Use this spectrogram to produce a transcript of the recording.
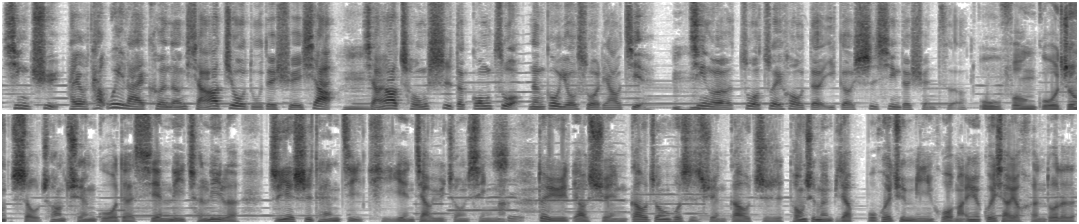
兴趣，还有他未来可能想要就读的学校，想要从事的工作，能够有所了解，进而做最后的一个适性的选择。五峰国中首创全国的先例，成立了职业试探暨体验教育中心嘛？是。对于要选高中或是选高职，同学们比较不会去迷惑嘛？因为贵校有很多的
